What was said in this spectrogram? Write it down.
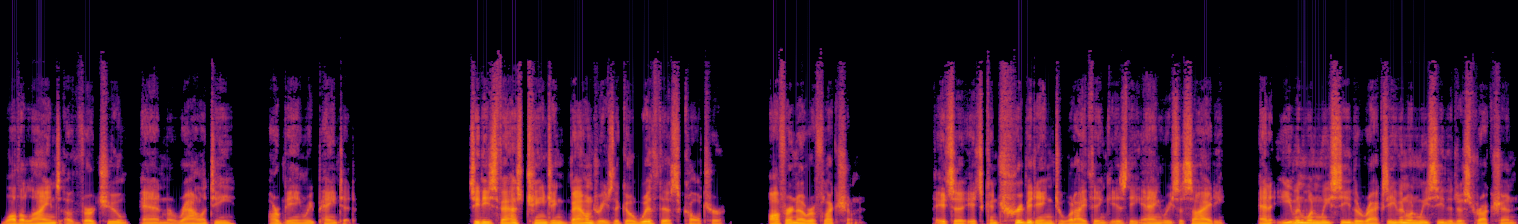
while the lines of virtue and morality are being repainted. See, these fast changing boundaries that go with this culture offer no reflection. It's, a, it's contributing to what I think is the angry society. And even when we see the wrecks, even when we see the destruction,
